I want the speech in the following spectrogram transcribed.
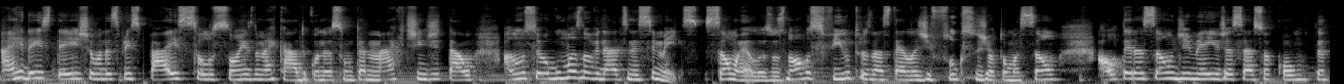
a RD Station, uma das principais soluções do mercado quando o assunto é marketing digital, anunciou algumas novidades nesse mês. São elas os novos filtros nas telas de fluxos de automação, alteração de e-mail de acesso à conta,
